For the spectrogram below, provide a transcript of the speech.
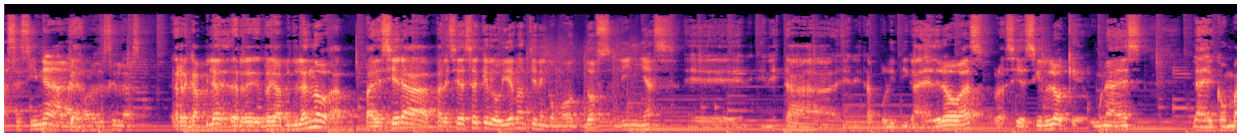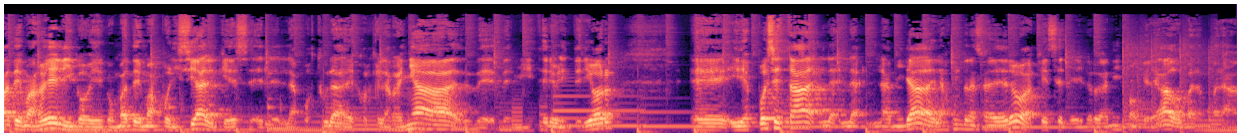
asesinada, por decirlo así. recapitulando, pareciera, pareciera ser que el gobierno tiene como dos líneas eh, en, esta, en esta política de drogas, por así decirlo, que una es la del combate más bélico y el combate más policial, que es la postura de Jorge Larrañaga, del Ministerio del Interior, eh, y después está la, mirada de la Junta Nacional de Drogas, que es el, organismo creado para, para,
